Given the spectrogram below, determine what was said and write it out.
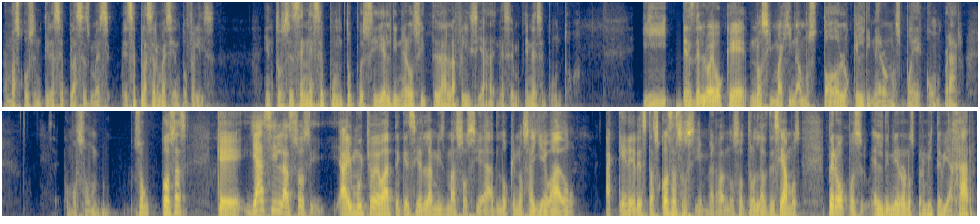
nada más con sentir ese placer, me, ese placer me siento feliz. Entonces, en ese punto, pues sí, el dinero sí te da la felicidad en ese, en ese punto. Y desde luego que nos imaginamos todo lo que el dinero nos puede comprar, como son son cosas que ya sí las hay mucho debate que si es la misma sociedad lo que nos ha llevado a querer estas cosas o si en verdad nosotros las deseamos, pero pues el dinero nos permite viajar,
